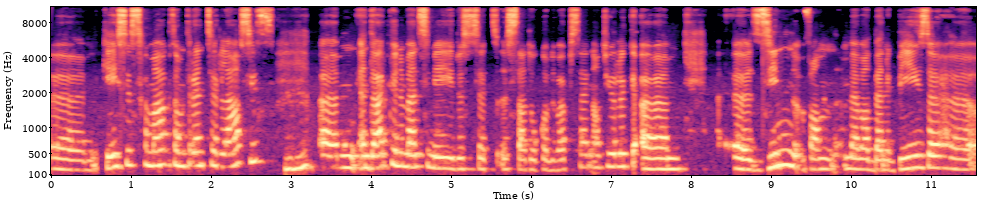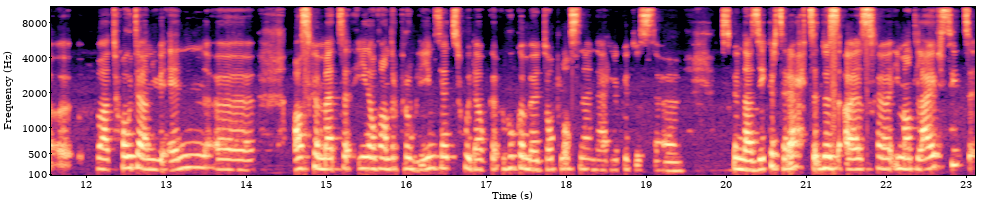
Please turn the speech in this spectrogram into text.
um, cases gemaakt omtrent relaties. Mm -hmm. en daar kunnen mensen mee, dus het staat ook op de website natuurlijk, uh, zien van met wat ben ik bezig, uh, wat houdt dat nu in, uh, als je met een of ander probleem zit, hoe, dat, hoe kunnen we het oplossen en dergelijke. Dus, dus je kunt dat zeker terecht. Dus als je iemand live ziet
